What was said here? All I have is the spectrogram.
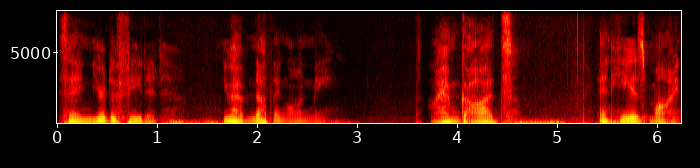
saying, You're defeated. You have nothing on me. I am God's, and He is mine.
